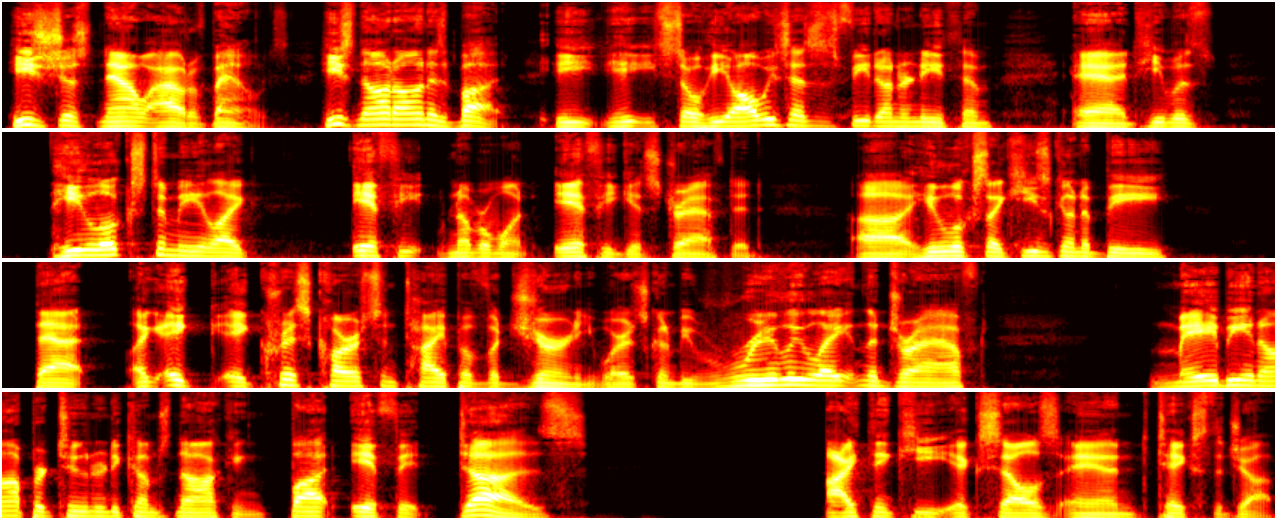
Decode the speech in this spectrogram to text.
He's just now out of bounds. He's not on his butt. He he so he always has his feet underneath him, and he was he looks to me like if he number one if he gets drafted, uh, he looks like he's going to be that like a a Chris Carson type of a journey where it's going to be really late in the draft. Maybe an opportunity comes knocking, but if it does, I think he excels and takes the job.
